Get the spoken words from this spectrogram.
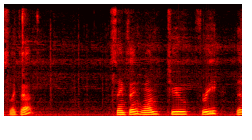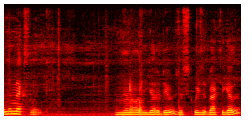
just like that. Same thing, one, two, three, then the next link. And then all you gotta do is just squeeze it back together.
